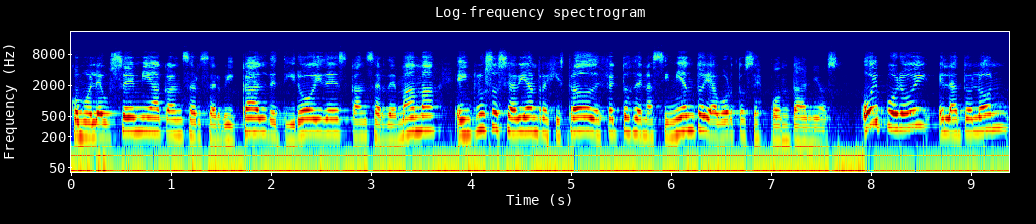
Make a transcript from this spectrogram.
como leucemia, cáncer cervical, de tiroides, cáncer de mama e incluso se habían registrado defectos de nacimiento y abortos espontáneos. Hoy por hoy el atolón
